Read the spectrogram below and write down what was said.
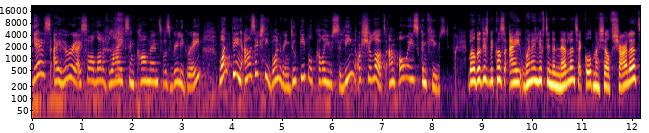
Yes, I heard. I saw a lot of likes and comments. It was really great. One thing I was actually wondering do people call you Celine or Charlotte? I'm always confused. Well, that is because I, when I lived in the Netherlands, I called myself Charlotte,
